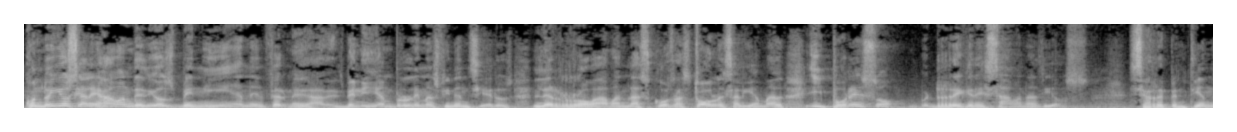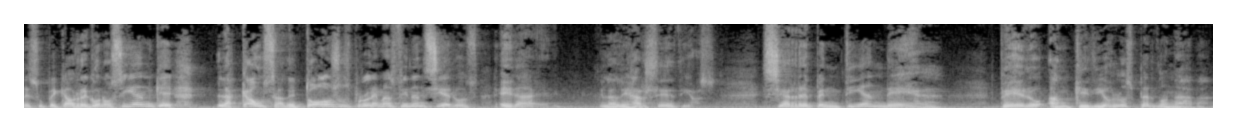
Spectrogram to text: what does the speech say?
Cuando ellos se alejaban de Dios venían enfermedades, venían problemas financieros, les robaban las cosas, todo les salía mal y por eso regresaban a Dios. Se arrepentían de su pecado, reconocían que la causa de todos sus problemas financieros era el alejarse de Dios. Se arrepentían de Él, pero aunque Dios los perdonaba,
